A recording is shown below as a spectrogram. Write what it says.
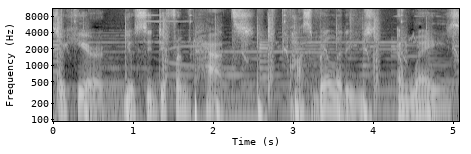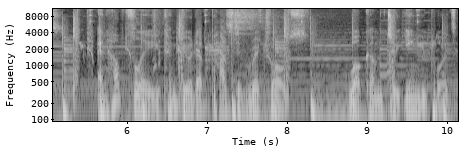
So here you see different paths, possibilities, and ways. And hopefully you can build up positive rituals. Welcome to 英语铺子。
